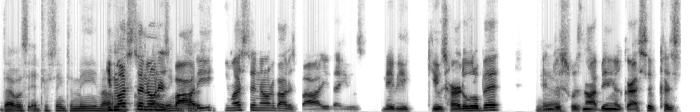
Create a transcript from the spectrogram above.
that was interesting to me. He Not like must have known his alarming, but body. He must have known about his body that he was maybe he was hurt a little bit and just was not being aggressive because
